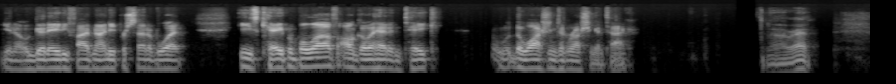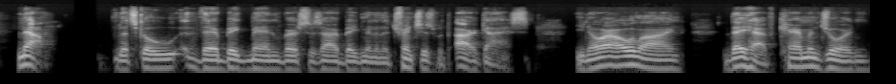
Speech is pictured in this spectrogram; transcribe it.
you know, a good 85, 90% of what he's capable of, I'll go ahead and take the Washington rushing attack. All right. Now, let's go their big men versus our big men in the trenches with our guys. You know, our O line, they have Cameron Jordan,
